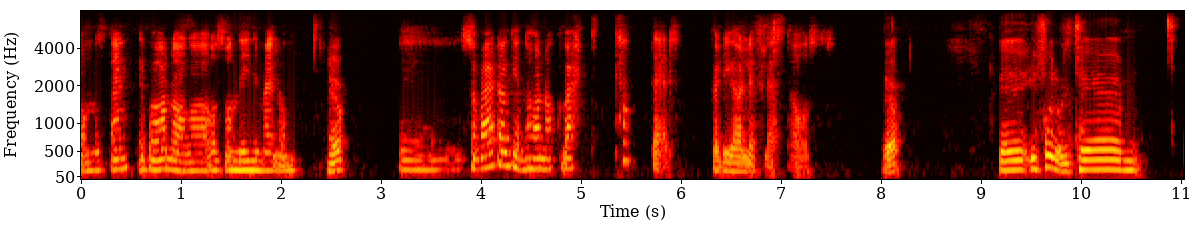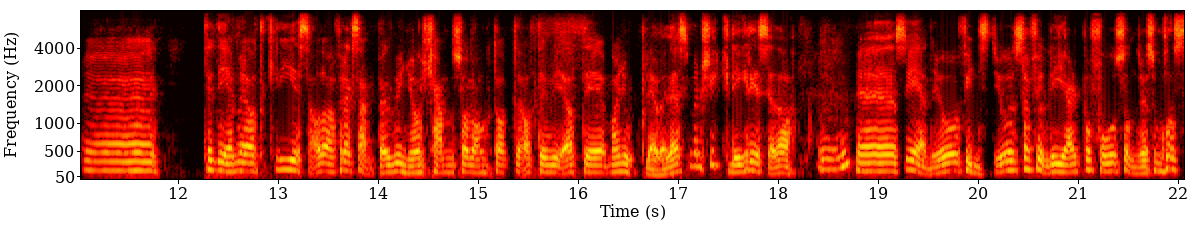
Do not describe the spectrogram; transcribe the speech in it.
og med stengte barnehager og sånn innimellom. Ja. Eh, Så hverdagen har nok vært tettere for de aller fleste av oss. Ja. I forhold til, eh, til det med at kriser da, f.eks. begynner å komme så langt at, at, det, at det, man opplever det som en skikkelig krise, da, eh, så er det jo, finnes det jo selvfølgelig hjelp å få sånne som oss.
